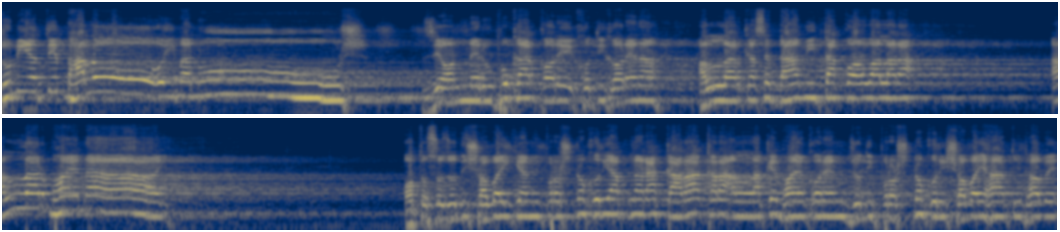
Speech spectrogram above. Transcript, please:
দুনিয়াতে ভালো ওই মানুষ যে অন্যের উপকার করে ক্ষতি করে না আল্লাহর কাছে দামি তাকওয়ালারা আল্লাহর ভয় নাই। অথচ যদি সবাইকে আমি প্রশ্ন করি, আপনারা কারা কারা আল্লাহকে ভয় করেন? যদি প্রশ্ন করি, সবাই হাত উঠাবে।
